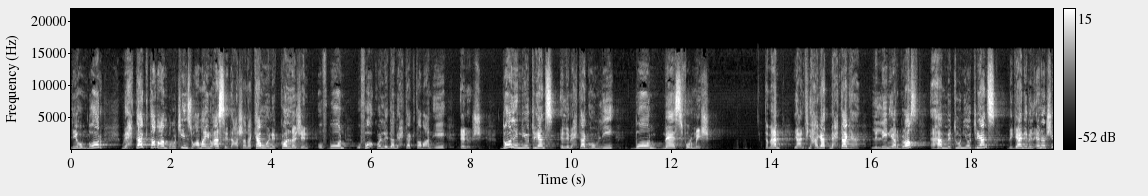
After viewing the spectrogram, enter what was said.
ليهم دور. محتاج طبعا proteins و amino acid عشان أكون ال collagen of bone وفوق كل ده محتاج طبعا إيه؟ energy دول ال nutrients اللي محتاجهم ليه bone mass formation تمام؟ يعني في حاجات محتاجها لل linear growth أهم two nutrients بجانب ال energy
